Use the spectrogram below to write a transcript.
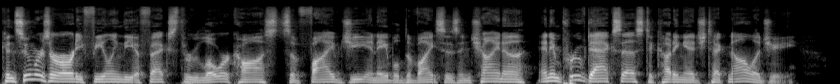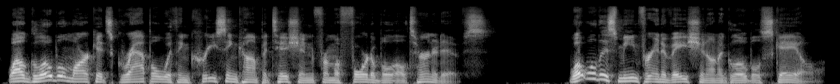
Consumers are already feeling the effects through lower costs of 5G-enabled devices in China and improved access to cutting-edge technology, while global markets grapple with increasing competition from affordable alternatives. What will this mean for innovation on a global scale?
